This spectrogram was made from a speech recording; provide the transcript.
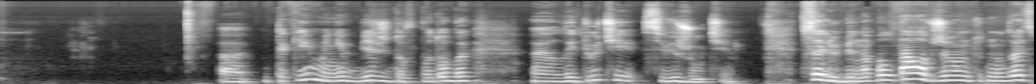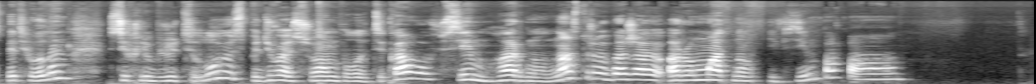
Е, Такі мені більш до вподоби е, летючі, свіжучі. Все, любі, наболтала вже вам тут на 25 хвилин. Всіх люблю, цілую. Сподіваюсь, що вам було цікаво. Всім гарного настрою бажаю, ароматного і всім па-па!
